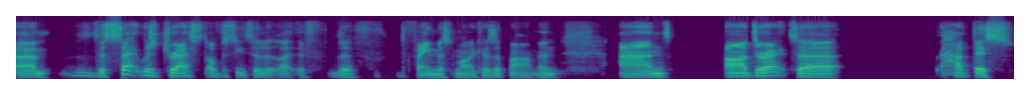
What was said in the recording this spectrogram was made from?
um the set was dressed obviously to look like the, the famous Monica's apartment. And our director had this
